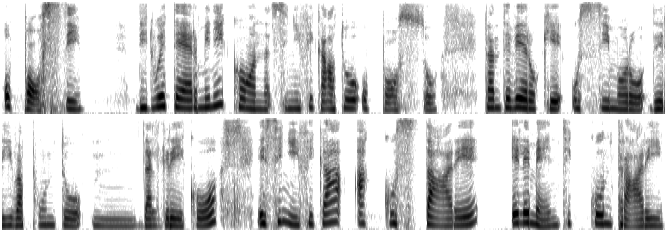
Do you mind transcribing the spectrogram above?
opposti, di due termini con significato opposto. Tant'è vero che ossimoro deriva appunto mh, dal greco e significa accostare elementi contrari.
